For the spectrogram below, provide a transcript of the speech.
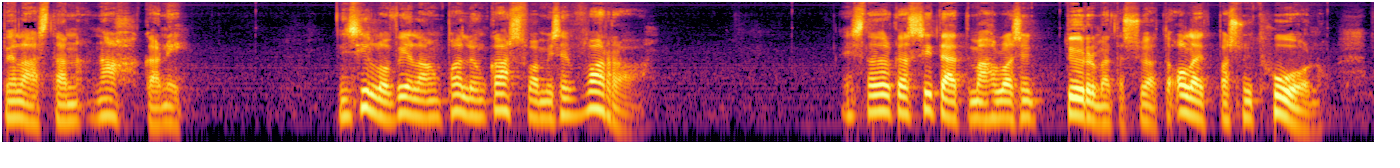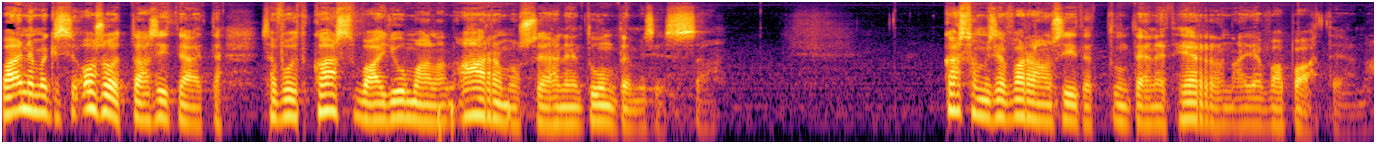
pelastan nahkani, niin silloin vielä on paljon kasvamisen varaa. Ei sitä tarkoita sitä, että mä haluaisin tyrmätä syö, että oletpas nyt huono. Vaan enemmänkin se osoittaa sitä, että sä voit kasvaa Jumalan armossa ja hänen tuntemisessaan. Kasvamisen vara on siitä, että tuntee hänet Herrana ja vapahtajana.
